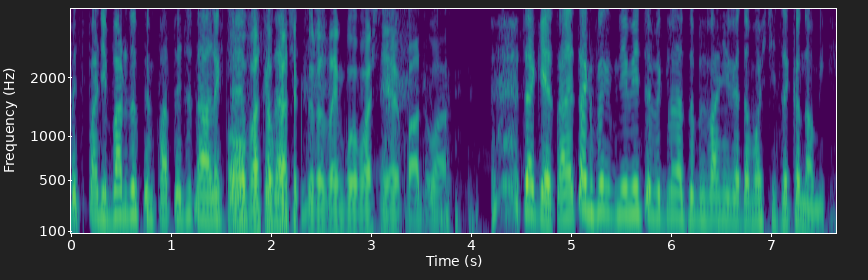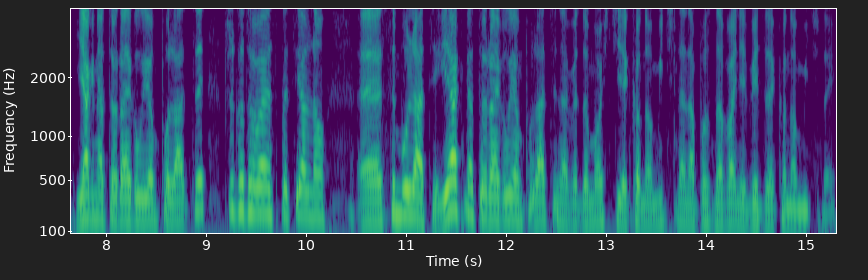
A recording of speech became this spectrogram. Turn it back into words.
Jest pani bardzo sympatyczna, ale chciałem Połowa pokazać... słuchaczy, która było właśnie padła. Tak jest, ale tak mniej więcej wygląda zdobywanie wiadomości z ekonomii. Jak na to reagują Polacy? Przygotowałem specjalną e, symulację. Jak na to reagują Polacy na wiadomości ekonomiczne, na poznawanie wiedzy ekonomicznej?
